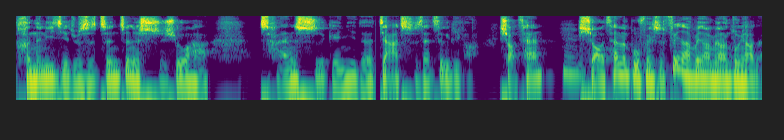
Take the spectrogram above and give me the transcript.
很能理解，就是真正的实修哈，禅师给你的加持在这个地方，小餐，小餐的部分是非常非常非常重要的。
